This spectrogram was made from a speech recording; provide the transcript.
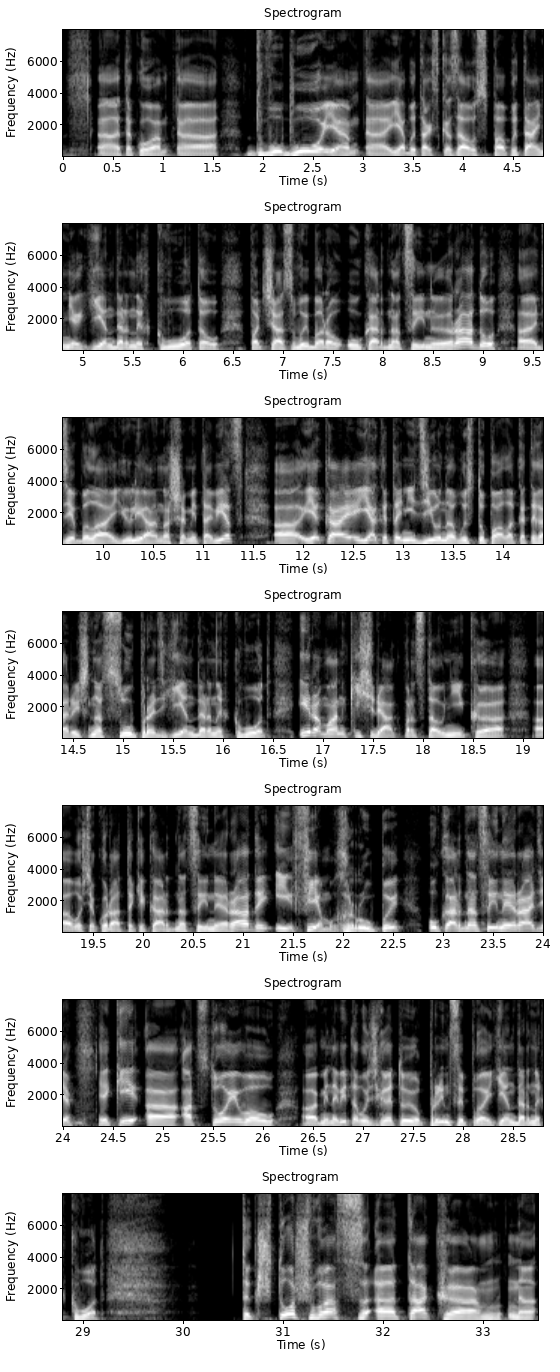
такого а, двубоя а, я бы так сказаў с па пытаннях гендерных квотаў падчас выбораў у коорднацыйную раду а, дзе была Юліана шамітавец. А якая як это не дзіўна выступала катэгарычна супраць гендерных квот. І роман кісляк прадстаўнік вось акурат такі коорднацыйнай рады і фем групы у коорднацыйнай радзе які адстойваў менавіта вось гэтую прынцыпа гендерных квот. а Так что ж вас а, так а,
